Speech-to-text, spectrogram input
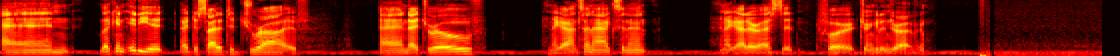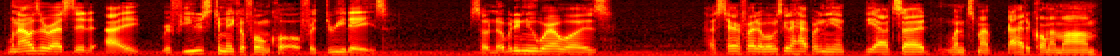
And like an idiot, I decided to drive. And I drove and I got into an accident and I got arrested for drinking and driving. When I was arrested, I refused to make a phone call for three days. So nobody knew where I was. I was terrified of what was going to happen on the, the outside once my I had to call my mom,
